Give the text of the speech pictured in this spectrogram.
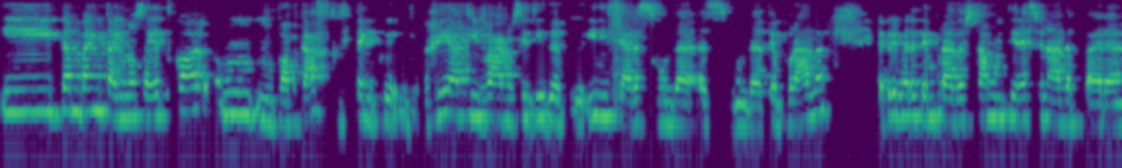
e também tenho, não sei a decor, um, um, podcast que tenho que reativar no sentido de iniciar a segunda, a segunda temporada. A primeira temporada está muito direcionada para,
